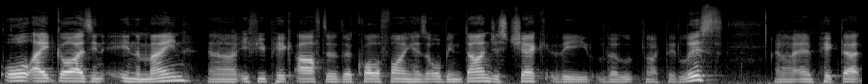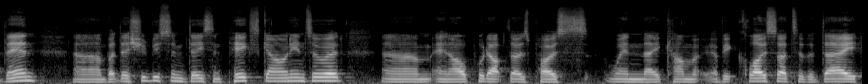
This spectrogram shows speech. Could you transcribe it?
all eight guys in in the main. Uh, if you pick after the qualifying has all been done, just check the the like the list uh, and pick that then. Um, but there should be some decent picks going into it. Um, and I'll put up those posts when they come a bit closer to the day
